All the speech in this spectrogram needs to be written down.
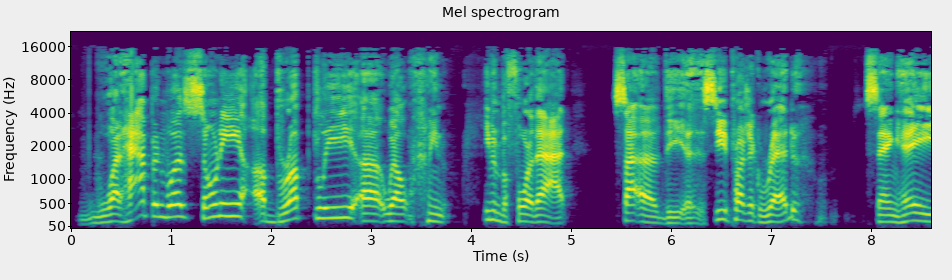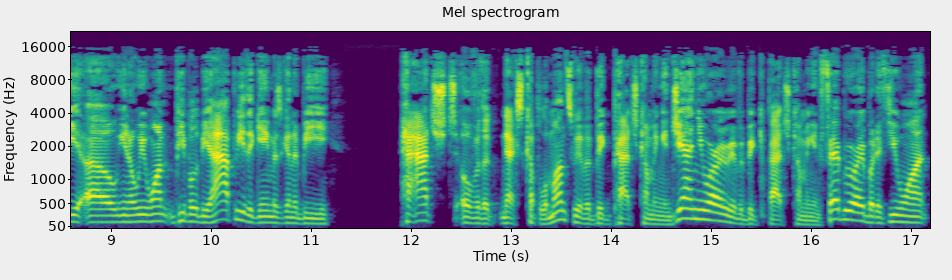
what happened was Sony abruptly, uh, well, I mean, even before that, uh, the uh, CD Projekt Red saying, "Hey, uh, you know, we want people to be happy. The game is going to be patched over the next couple of months. We have a big patch coming in January. We have a big patch coming in February. But if you want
